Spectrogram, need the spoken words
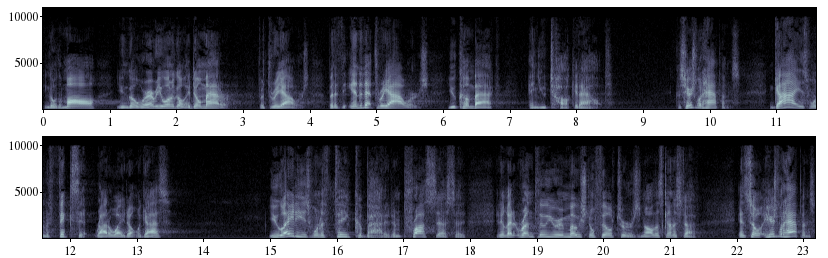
You can go to the mall. You can go wherever you want to go. It don't matter for three hours. But at the end of that three hours, you come back and you talk it out. Because here's what happens Guys want to fix it right away, don't we, guys? You ladies want to think about it and process it and let it run through your emotional filters and all this kind of stuff. And so here's what happens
